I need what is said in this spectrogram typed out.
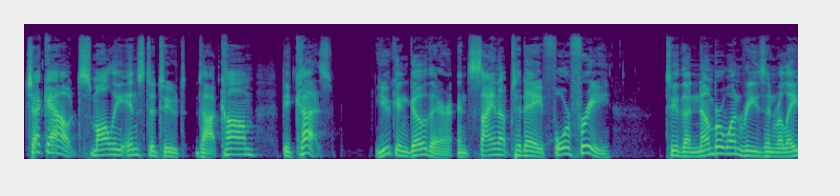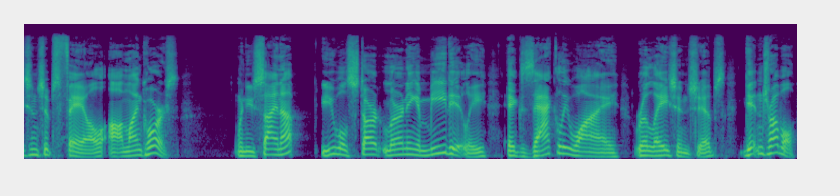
check out smalleyinstitute.com because you can go there and sign up today for free to the number one reason relationships fail online course. When you sign up, you will start learning immediately exactly why relationships get in trouble,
